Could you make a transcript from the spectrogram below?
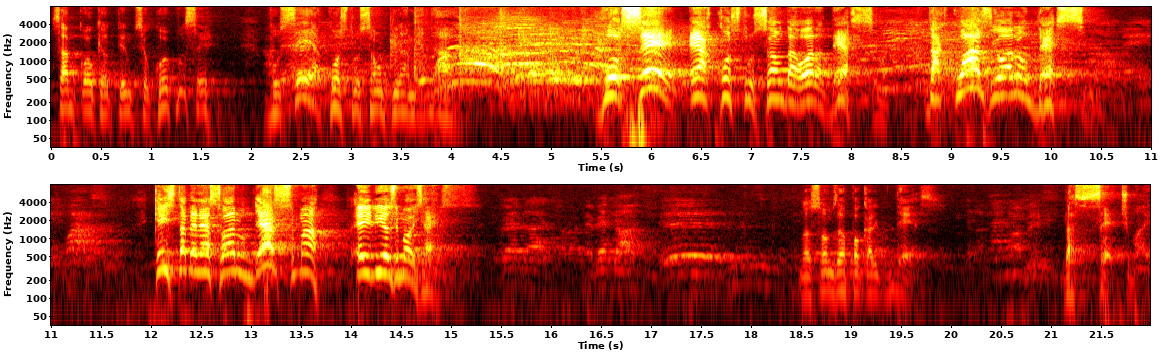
Sabe qual que é o tempo do seu corpo? Você. Você é a construção piramidal. Você é a construção da hora décima, da quase hora décima. Quem estabelece a hora décima é Elias e Moisés. Nós somos Apocalipse 10, da sétima era.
